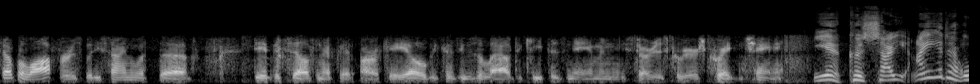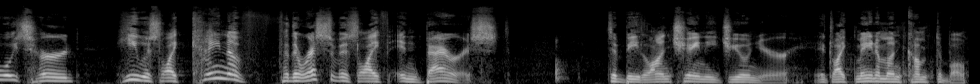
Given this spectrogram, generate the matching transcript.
several offers, but he signed with. Uh, David Selznick at RKO because he was allowed to keep his name and he started his career as Creighton Chaney. Yeah, because I, I had always heard he was like kind of, for the rest of his life, embarrassed to be Lon Chaney Jr. It like made him uncomfortable.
